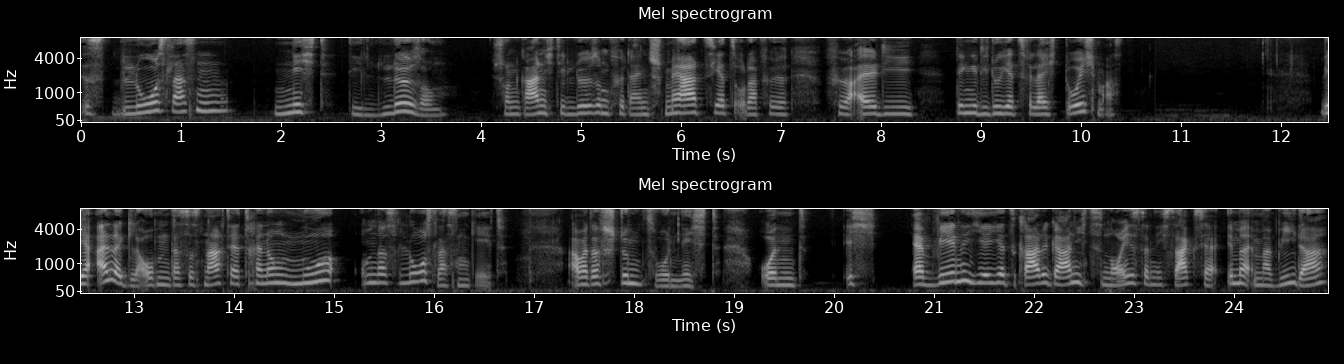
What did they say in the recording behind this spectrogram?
ist Loslassen nicht die Lösung schon gar nicht die Lösung für deinen Schmerz jetzt oder für, für all die Dinge, die du jetzt vielleicht durchmachst. Wir alle glauben, dass es nach der Trennung nur um das Loslassen geht. Aber das stimmt so nicht. Und ich erwähne hier jetzt gerade gar nichts Neues, denn ich sage es ja immer, immer wieder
